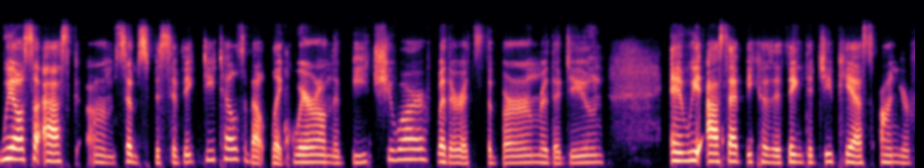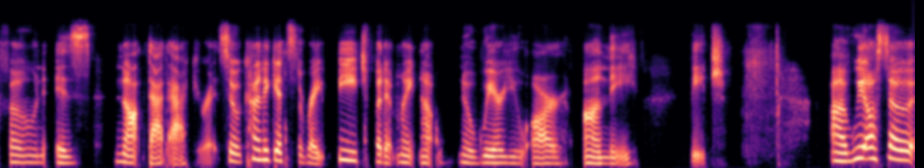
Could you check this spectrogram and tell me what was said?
We also ask um, some specific details about like where on the beach you are, whether it's the berm or the dune. And we ask that because I think the GPS on your phone is not that accurate. So it kind of gets the right beach, but it might not know where you are on the beach. Uh, we also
